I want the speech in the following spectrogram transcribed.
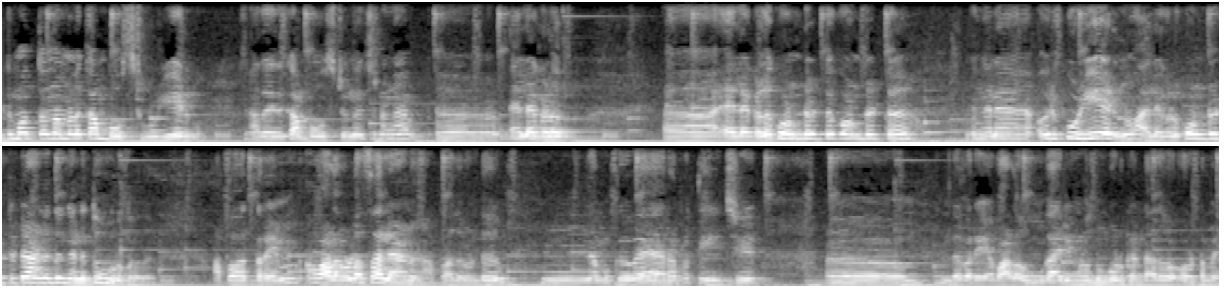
ഇത് മൊത്തം നമ്മൾ കമ്പോസ്റ്റ് കുഴിയായിരുന്നു. അതായത് കമ്പോസ്റ്റ് എന്ന് വെച്ചിട്ടുണ്ടെങ്കിൽ ഇലകൾ ഇലകൾ കൊണ്ടിട്ട് കൊണ്ടിട്ട് ഇങ്ങനെ ഒരു കുഴിയായിരുന്നു. ഇലകൾ കൊണ്ടിട്ടിട്ടാണ് ഇതിങ്ങനെ തൂർന്നത്. അപ്പോൾ അത്രയും വളമുള്ള സ്ഥലമാണ്. അപ്പോൾ അതുകൊണ്ട് നമുക്ക് വേറെ പ്രത്യേകിച്ച് എന്താ പറയുക വളവും കാര്യങ്ങളൊന്നും കൊടുക്കണ്ട. അത് ഓട്ടോമേ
